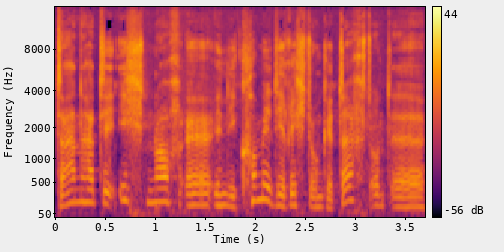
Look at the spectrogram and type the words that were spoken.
Dann hatte ich noch äh, in die Comedy-Richtung gedacht und äh,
